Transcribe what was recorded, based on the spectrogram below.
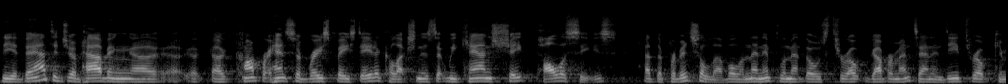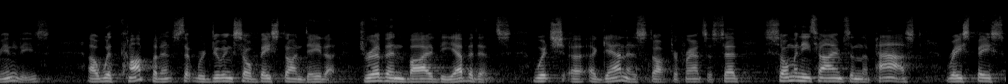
The advantage of having a, a, a comprehensive race-based data collection is that we can shape policies at the provincial level and then implement those throughout government and indeed throughout communities uh, with confidence that we're doing so based on data, driven by the evidence, which, uh, again, as Dr. Francis said, so many times in the past, race based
